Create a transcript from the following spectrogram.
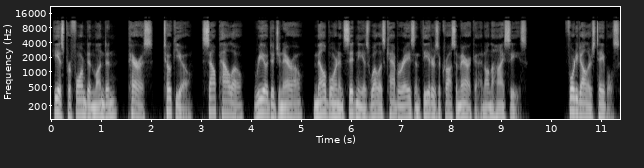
he has performed in London, Paris, Tokyo, Sao Paulo, Rio de Janeiro, Melbourne, and Sydney, as well as cabarets and theaters across America and on the high seas. $40 tables,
